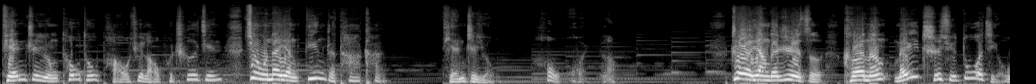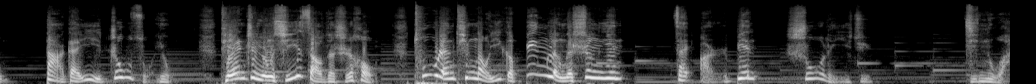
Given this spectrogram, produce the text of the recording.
田志勇偷偷跑去老婆车间，就那样盯着她看。田志勇后悔了。这样的日子可能没持续多久。大概一周左右，田志勇洗澡的时候，突然听到一个冰冷的声音在耳边说了一句：“今晚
